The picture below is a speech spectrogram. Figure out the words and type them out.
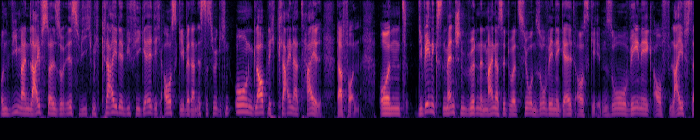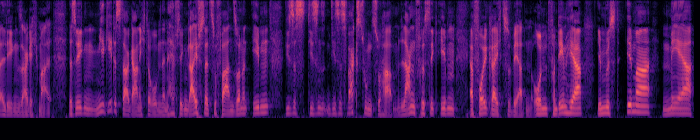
und wie mein Lifestyle so ist, wie ich mich kleide, wie viel Geld ich ausgebe, dann ist das wirklich ein unglaublich kleiner Teil davon. Und die wenigsten Menschen würden in meiner Situation so wenig Geld ausgeben, so wenig auf Lifestyle legen, sage ich mal. Deswegen, mir geht es da gar nicht darum, einen heftigen Lifestyle zu fahren, sondern eben dieses, diesen, dieses Wachstum zu haben, langfristig eben erfolgreich zu werden. Und von dem her, ihr müsst immer mehr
